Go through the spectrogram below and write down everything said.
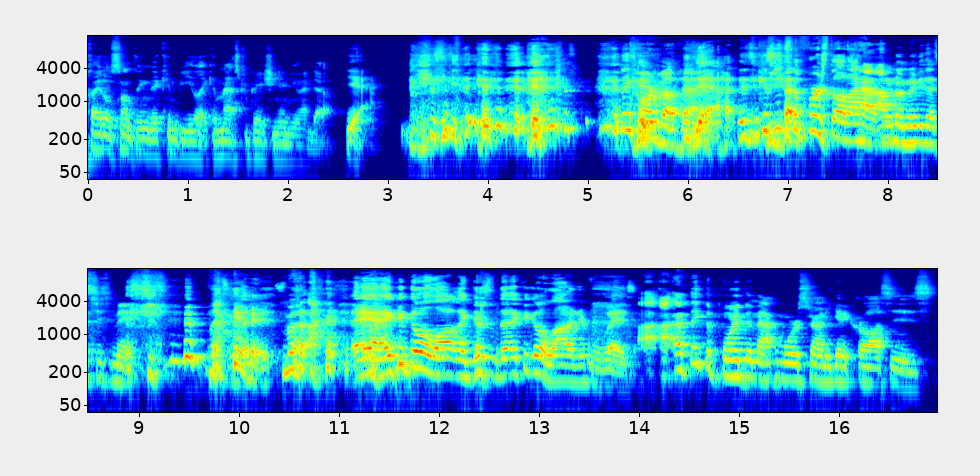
title something that can be like a masturbation innuendo. Yeah. Think hard about that. Yeah. because it's, Yeah. the first thought I had. I don't know. Maybe that's just me. That's but I, yeah, it could go a lot. Like there's, that could go a lot of different ways. I, I think the point that Macklemore is trying to get across is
